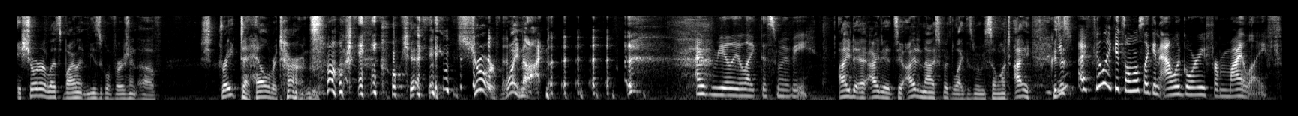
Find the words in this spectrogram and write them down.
a shorter, less violent musical version of Straight to Hell Returns. Okay. okay. sure. Why not? I really like this movie. I did. I did too. I did not expect to like this movie so much. I because I feel like it's almost like an allegory for my life.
